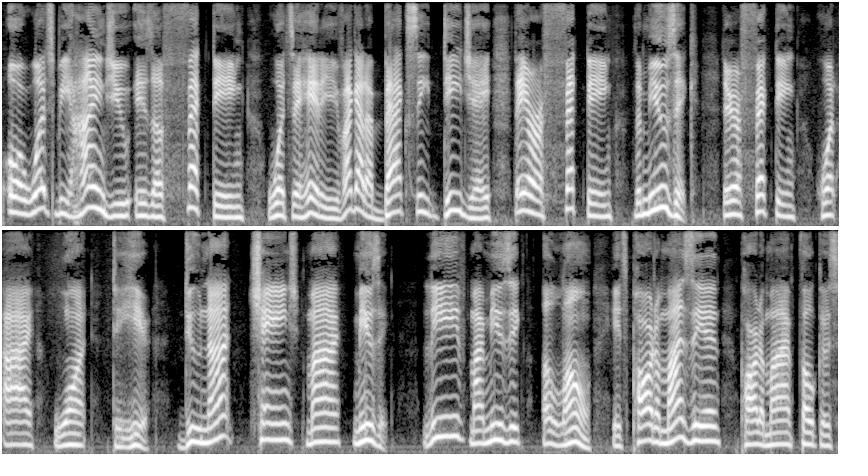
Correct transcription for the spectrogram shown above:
or what's behind you is affecting what's ahead of you. If I got a backseat DJ, they are affecting the music, they're affecting what I want to hear. Do not change my music. Leave my music alone. It's part of my zen, part of my focus.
